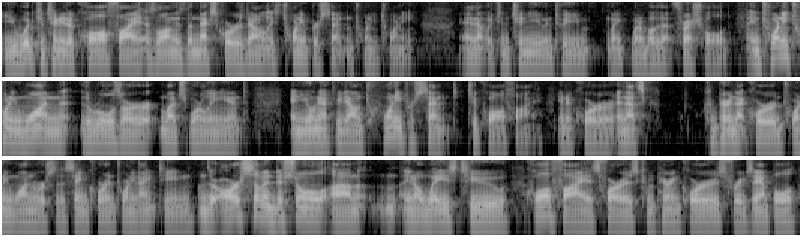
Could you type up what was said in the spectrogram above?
you would continue to qualify as long as the next quarter is down at least 20% in 2020. And that would continue until you went above that threshold. In 2021, the rules are much more lenient, and you only have to be down 20% to qualify in a quarter. And that's comparing that quarter in 21 versus the same quarter in 2019. There are some additional um, you know, ways to qualify as far as comparing quarters. For example,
